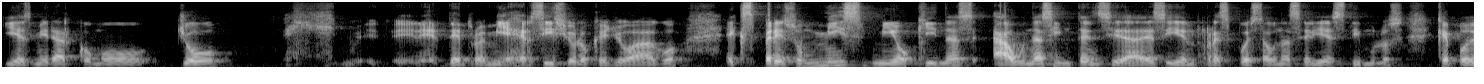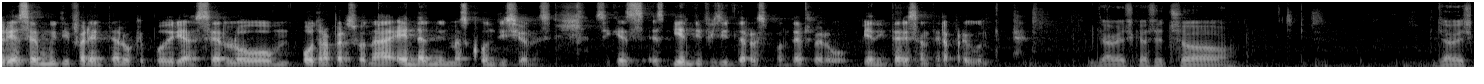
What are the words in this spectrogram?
y es mirar cómo yo dentro de mi ejercicio, lo que yo hago, expreso mis mioquinas a unas intensidades y en respuesta a una serie de estímulos que podría ser muy diferente a lo que podría hacerlo otra persona en las mismas condiciones. Así que es, bien difícil de responder, pero bien interesante la pregunta. Ya ves que has hecho, ya ves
